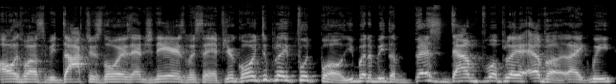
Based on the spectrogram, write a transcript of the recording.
always want us to be doctors, lawyers, engineers. But say if you're going to play football, you better be the best damn football player ever. Like we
